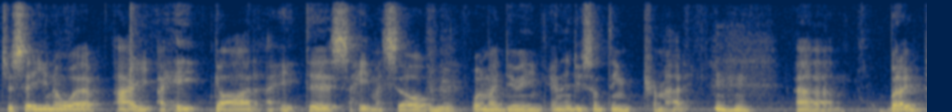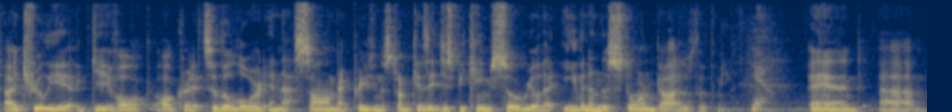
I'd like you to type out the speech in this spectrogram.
just say, you know what, I, I hate God, I hate this, I hate myself, what am I doing? And then do something traumatic. Um, but I, I truly give all, all credit to the Lord and that song, I Praise You in the Storm, because it just became so real that even in the storm, God is with me Yeah. And um,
